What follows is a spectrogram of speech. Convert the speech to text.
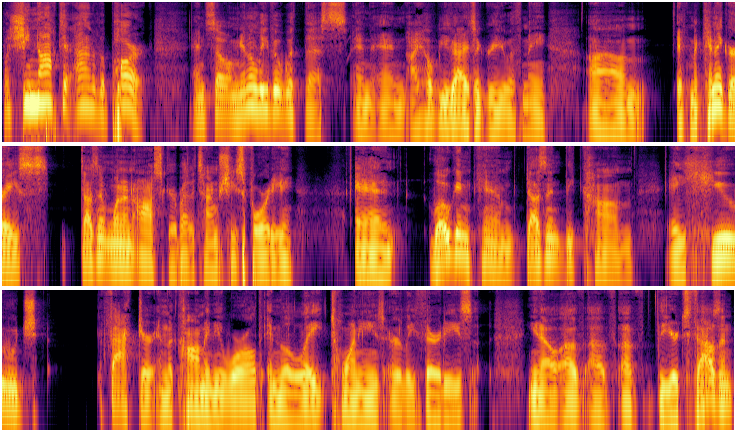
But she knocked it out of the park. And so I'm going to leave it with this, and and I hope you guys agree with me. Um, if McKenna Grace doesn't win an Oscar by the time she's 40, and Logan Kim doesn't become a huge factor in the comedy world in the late 20s, early 30s, you know, of, of, of the year 2000,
